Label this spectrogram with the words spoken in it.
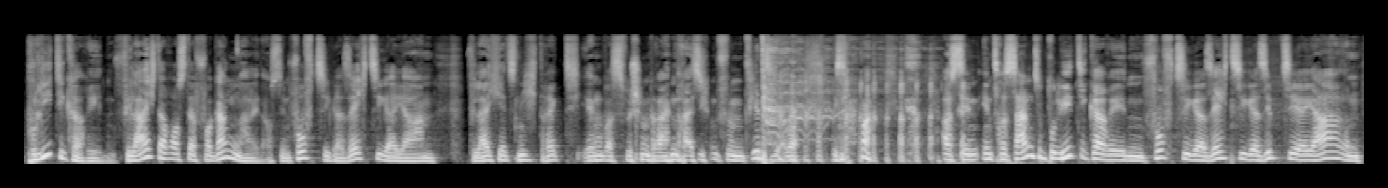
Politiker reden, vielleicht auch aus der Vergangenheit, aus den 50er, 60er Jahren, vielleicht jetzt nicht direkt irgendwas zwischen 33 und 45, aber ich sag mal, aus den interessanten Politiker reden, 50er, 60er, 70er Jahren,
